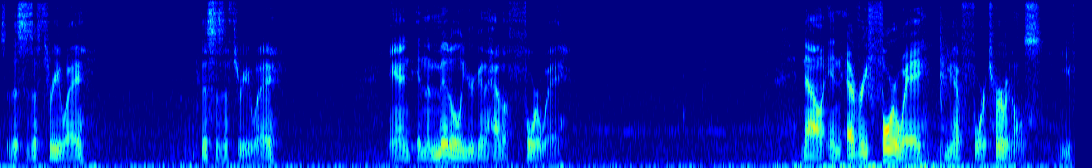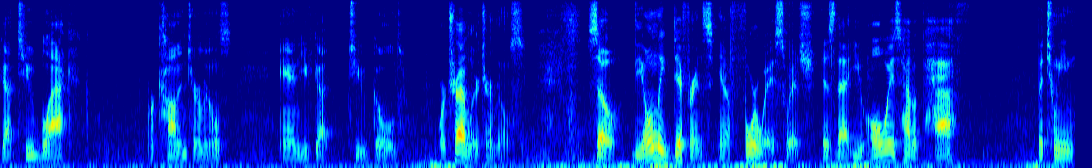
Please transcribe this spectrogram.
So this is a three-way. This is a three-way. And in the middle, you're going to have a four-way. Now, in every four-way, you have four terminals. You've got two black or common terminals, and you've got two gold or traveler terminals. So the only difference in a four-way switch is that you always have a path between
